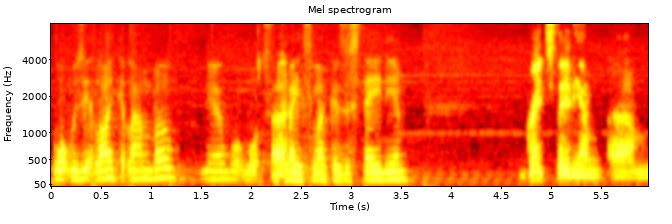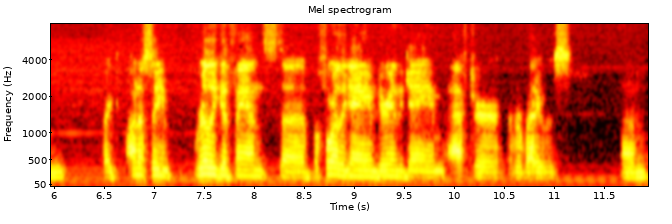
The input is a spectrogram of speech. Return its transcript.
What was it like at Lambeau? You know, what what's the Uh, place like as a stadium? Great stadium. Um, like honestly, really good fans uh, before the game, during the game, after everybody was um,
